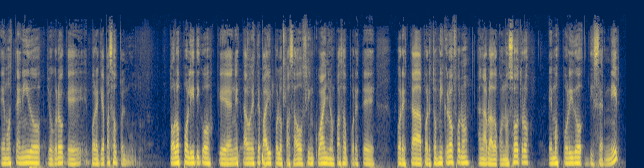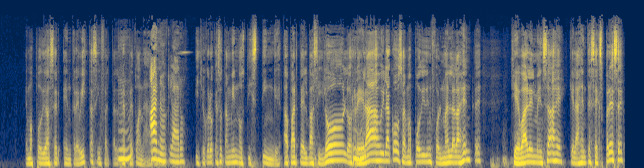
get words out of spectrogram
hemos tenido, yo creo que por aquí ha pasado todo el mundo. Todos los políticos que han estado en este país por los pasados cinco años han pasado por este, por esta, por estos micrófonos, han hablado con nosotros, hemos podido discernir, hemos podido hacer entrevistas sin faltar el respeto a nadie. Ah, no, claro. Y yo creo que eso también nos distingue. Aparte del vacilón, los relajos y la cosa, hemos podido informarle a la gente, llevar el mensaje, que la gente se exprese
